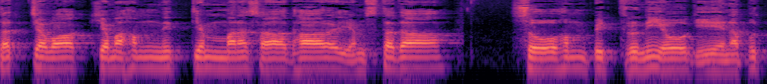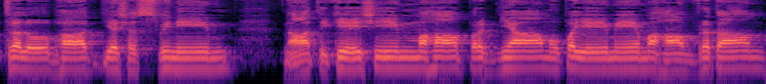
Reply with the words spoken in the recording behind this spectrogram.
तच्च वाक्यमहम् नित्यम् मनसाधारयंस्तदा। सोऽहम् पितृनियोगेन पुत्रलोभाद्यशस्विनीम् नातिकेशीम् महाप्रज्ञामुपयेमे महाव्रताम्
